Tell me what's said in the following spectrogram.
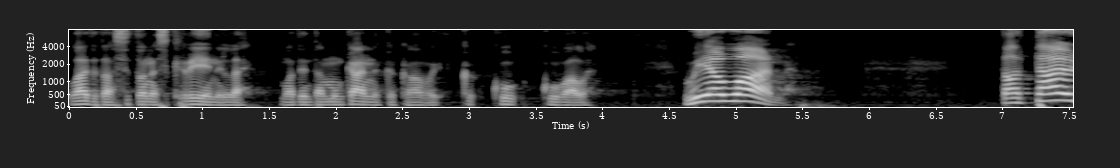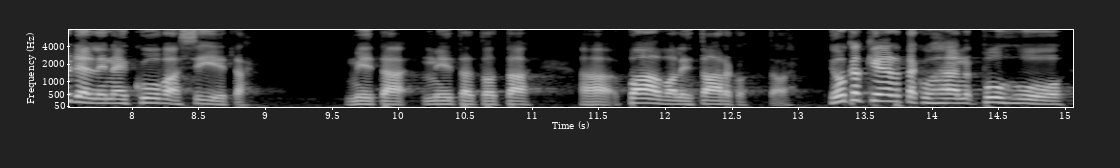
Laitetaan se tuonne screenille Mä otin tämän mun kännykkäkuvalle. We are one. Tämä on täydellinen kuva siitä, mitä, mitä tota, Paavali tarkoittaa. Joka kerta, kun hän puhuu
